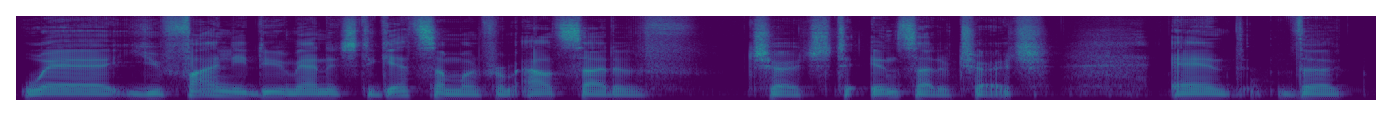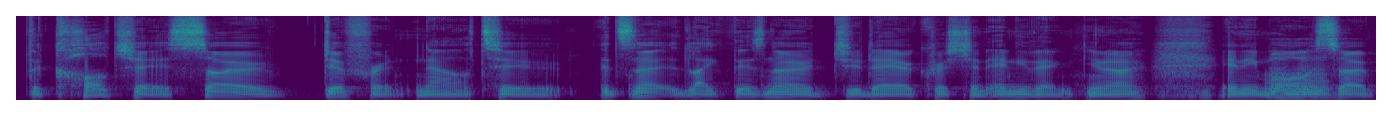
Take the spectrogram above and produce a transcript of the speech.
where you finally do manage to get someone from outside of church to inside of church. And the the culture is so different now to it's no like there's no judeo-christian anything you know anymore. Mm-hmm. So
